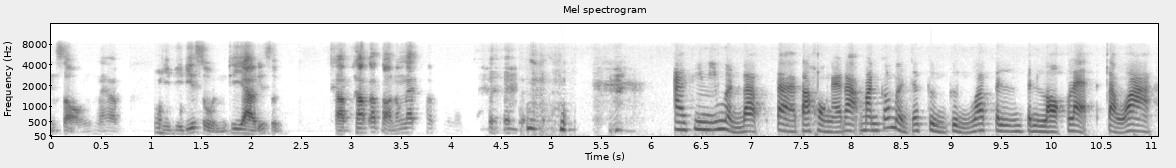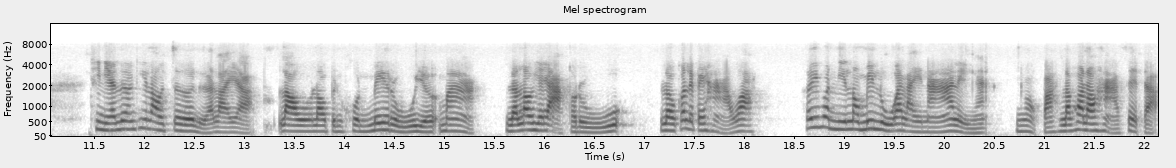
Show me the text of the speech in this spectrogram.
0.12 นะครับ EP ที่ศูนย์ที่ยาวที่สุด ครับครับก็ต่อน้องแนทครับอาทีนี้เหมือนแบบแต่ตาของแนทอะมันก็เหมือนจะกึ่งกึ่งว่าเป็นเป็นล็อกแหละ แต่ว่า ทีนี้เรื่องที่เราเจอหรืออะไรอะเราเราเป็นคนไม่รู้เยอะมาก แล้วเราอยากรู้ เราก็เลยไปหาว่าเฮ้ยวันนี้เราไม่รู้อะไรนะอะไรเงี้ยนึกออกปะแล้วพอเราหาเสร็จอะ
